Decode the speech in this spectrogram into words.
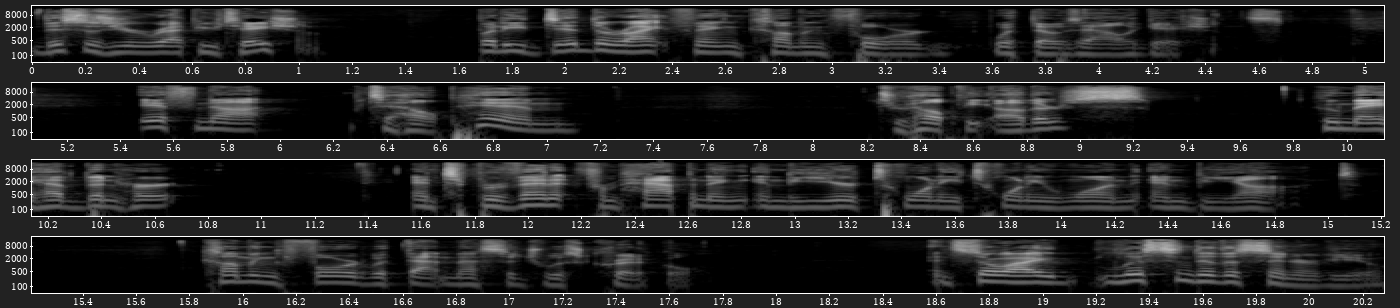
This is your reputation. But he did the right thing coming forward with those allegations. If not to help him, to help the others who may have been hurt, and to prevent it from happening in the year 2021 and beyond. Coming forward with that message was critical. And so I listened to this interview,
